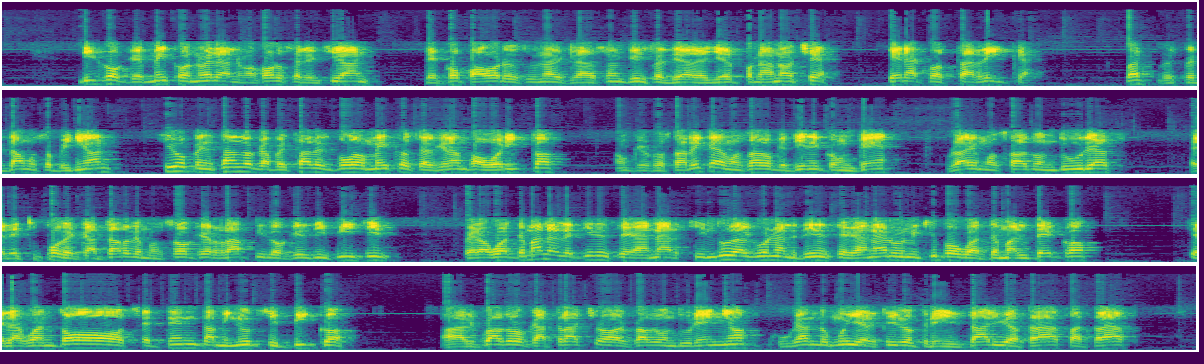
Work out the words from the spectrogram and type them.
dijo que México no era la mejor selección de Copa Oro, es una declaración que hizo el día de ayer por la noche, que era Costa Rica. Bueno, respetamos su opinión. Sigo pensando que a pesar de todo, México es el gran favorito, aunque Costa Rica ha demostrado que tiene con qué, lo ha demostrado Honduras, el equipo de Qatar demostró que es rápido, que es difícil, pero a Guatemala le tienes que ganar, sin duda alguna le tienes que ganar un equipo guatemalteco que le aguantó 70 minutos y pico al cuadro catracho, al cuadro hondureño, jugando muy estilo trinitario, atrás, atrás,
